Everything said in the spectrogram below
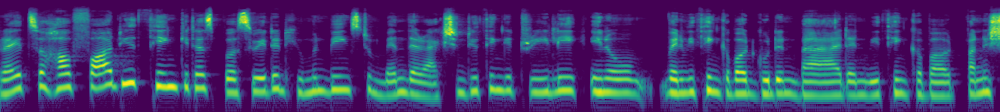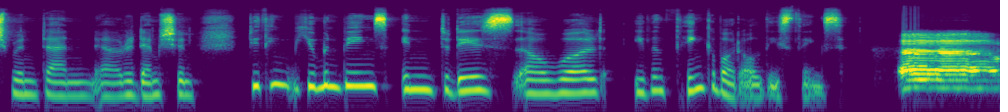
right? So, how far do you think it has persuaded human beings to mend their action? Do you think it really, you know, when we think about good and bad and we think about punishment and uh, redemption, do you think human beings in today's uh, world even think about all these things? Uh,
